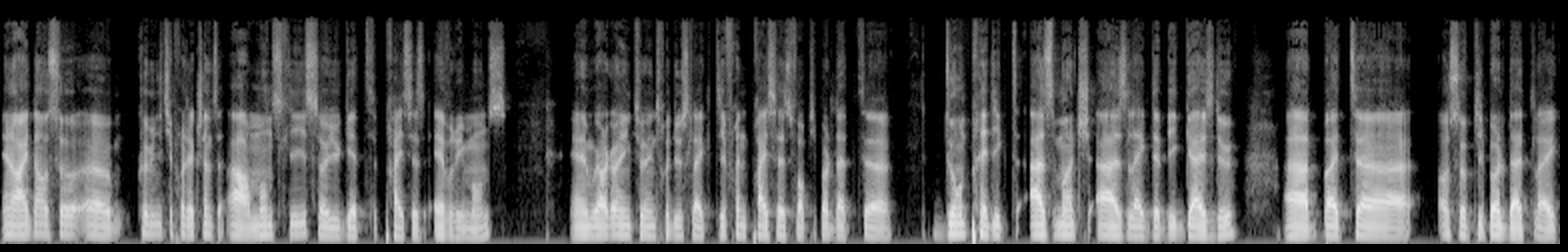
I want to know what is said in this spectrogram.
And right now, so uh, community projections are monthly, so you get prices every month. And we are going to introduce like different prices for people that uh, don't predict as much as like the big guys do, uh, but uh, also people that like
